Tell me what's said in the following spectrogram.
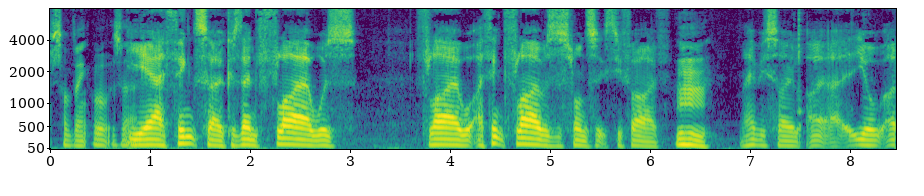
something? What was that? Yeah, I think so. Because then Flyer was Flyer. I think Flyer was the Swan sixty five. Mhm. Maybe so. I, I, you're. I,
